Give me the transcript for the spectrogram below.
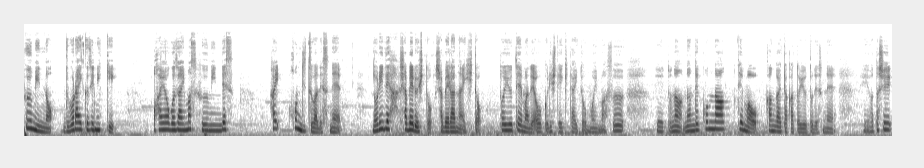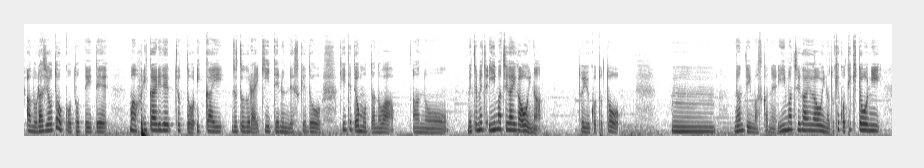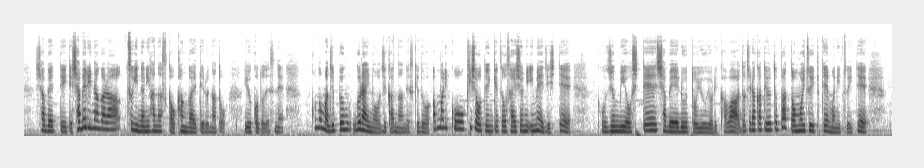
風民のズボラ育児日記。おはようございます。風民です。はい本日はですねノリで喋る人喋らない人というテーマでお送りしていきたいと思います。えっ、ー、とななんでこんなテーマを考えたかというとですね、え、私あのラジオトークを撮っていてまあ振り返りでちょっと1回ずつぐらい聞いてるんですけど聞いてて思ったのはあのめちゃめちゃ言い間違いが多いなということとうーん何て言いますかね言い間違いが多いのと結構適当に喋っていて喋りながら次何話すかを考えてるなということですね。このま10分ぐらいの時間なんですけどあんまりこう起承転結を最初にイメージしてこう準備をして喋るというよりかはどちらかというとパッと思いついたテーマについて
